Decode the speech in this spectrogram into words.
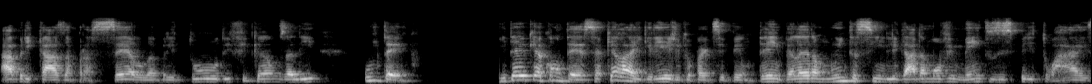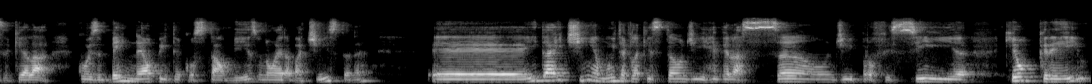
abri casa para célula, abri tudo e ficamos ali um tempo. E daí o que acontece? Aquela igreja que eu participei um tempo, ela era muito assim ligada a movimentos espirituais, aquela coisa bem neopentecostal mesmo, não era batista, né? É, e daí tinha muito aquela questão de revelação, de profecia, que eu creio,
